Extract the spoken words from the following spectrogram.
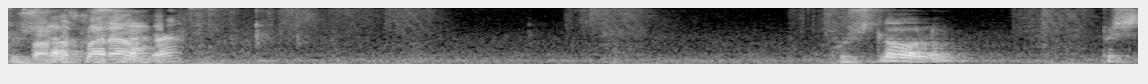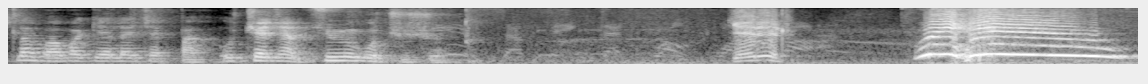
Kuşla Toplandıkları kuşla. anda. Puşla oğlum. Pışla baba gelecek bak. Uçacağım sümük uçuşu. Woohoo!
